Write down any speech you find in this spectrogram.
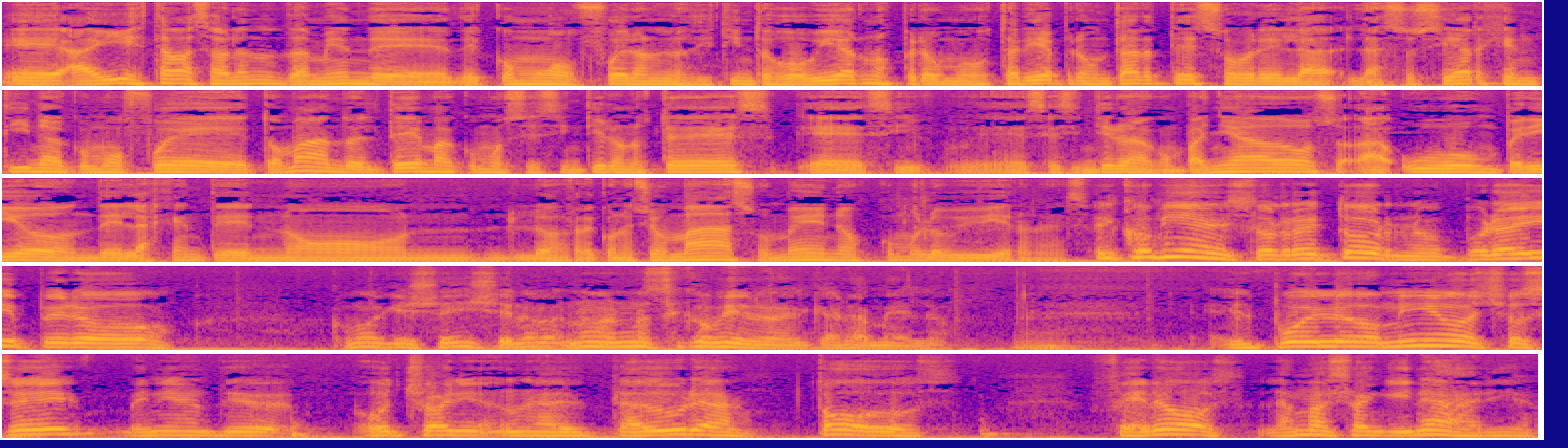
Eh, ahí estabas hablando también de, cómo fueron los distintos gobiernos, pero me gustaría preguntarte sobre la, sociedad argentina, cómo fue tomando el tema, cómo se sintieron ustedes, eh, si eh, se sintieron acompañados, ah, hubo un periodo donde la gente no los reconoció más o menos, ¿cómo lo vivieron eso? El comienzo, el retorno, por ahí, pero, ¿cómo es que se dice? No, no, no se comieron el caramelo. Ah el pueblo mío, yo sé, venían de ocho años de una dictadura, todos, feroz, la más sanguinaria,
